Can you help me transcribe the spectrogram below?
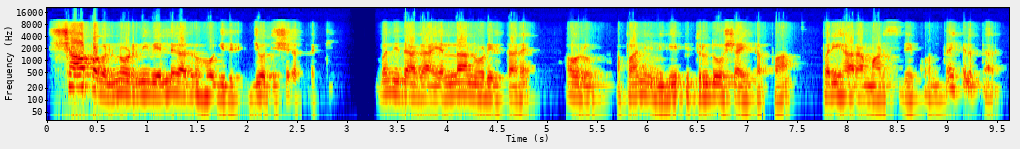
ಶಾಪಗಳು ನೋಡ್ರಿ, ನೀವು ಎಲ್ಲಿಗಾದ್ರೂ ಹೋಗಿದ್ರಿ ಜ್ಯೋತಿಷರ ಹತ್ರಕ್ಕೆ. ಬಂದಿದಾಗ ಎಲ್ಲ ನೋಡಿರ್ತಾರೆ. ಅವರು, ಅಪ್ಪ, ನಿನಗೆ ಪಿತೃದೋಷ ಐತಪ್ಪ ಪರಿಹಾರ ಮಾಡಿಸ್ಬೇಕು ಅಂತ ಹೇಳ್ತಾರೆ.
